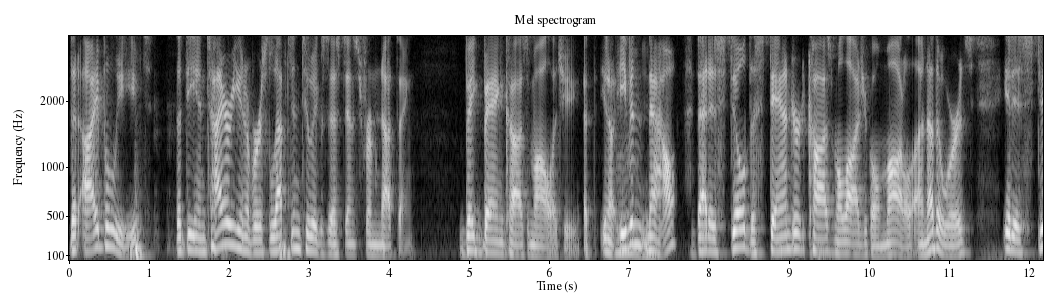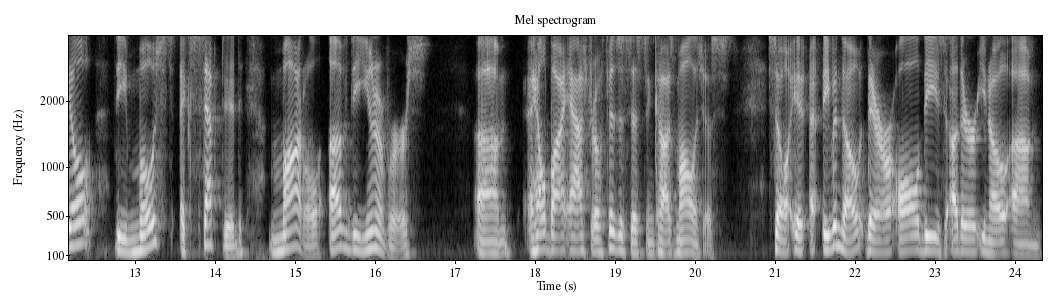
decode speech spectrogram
that I believed that the entire universe leapt into existence from nothing. Big Bang cosmology. You know, even now, that is still the standard cosmological model. In other words, it is still the most accepted model of the universe um, held by astrophysicists and cosmologists. So it, uh, even though there are all these other, you know, um,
